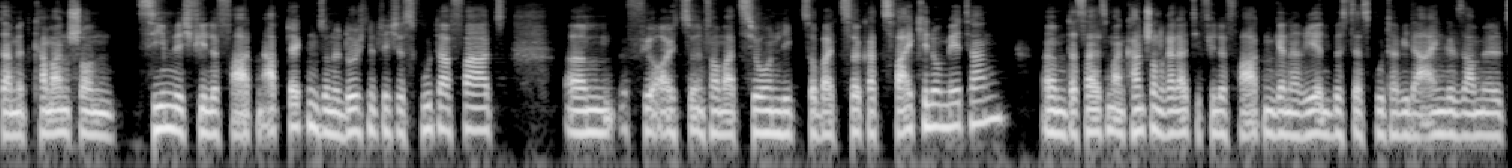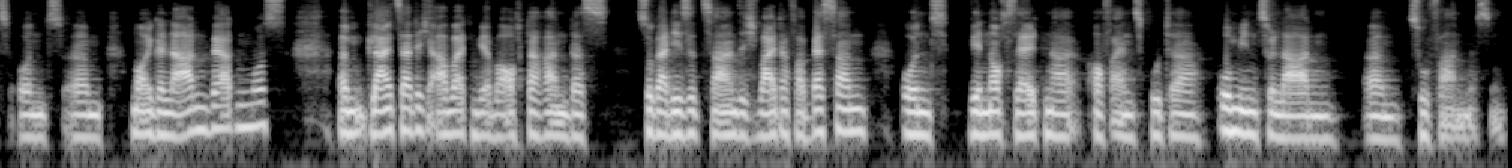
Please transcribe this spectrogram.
Damit kann man schon ziemlich viele Fahrten abdecken. So eine durchschnittliche Scooterfahrt ähm, für euch zur Information liegt so bei circa zwei Kilometern. Ähm, das heißt, man kann schon relativ viele Fahrten generieren, bis der Scooter wieder eingesammelt und ähm, neu geladen werden muss. Ähm, gleichzeitig arbeiten wir aber auch daran, dass sogar diese Zahlen sich weiter verbessern und wir noch seltener auf einen Scooter, um ihn zu laden, ähm, zufahren müssen.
